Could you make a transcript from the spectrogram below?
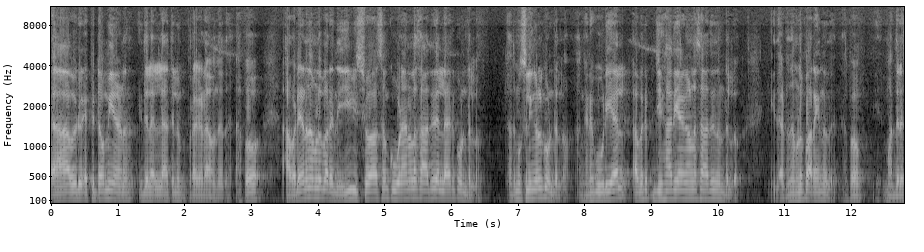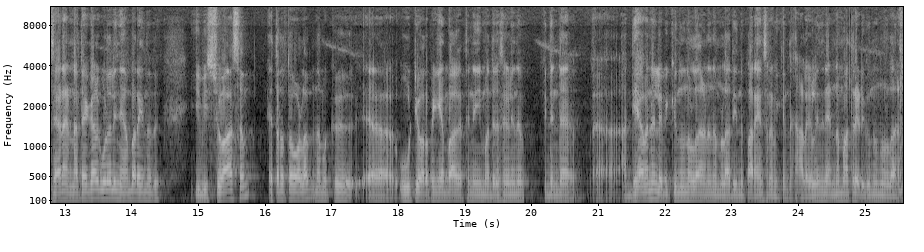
ആ ഒരു എപ്പിറ്റോമിയാണ് ഇതിലെല്ലാത്തിലും പ്രകടമാവുന്നത് അപ്പോൾ അവിടെയാണ് നമ്മൾ പറയുന്നത് ഈ വിശ്വാസം കൂടാനുള്ള സാധ്യത എല്ലാവർക്കും ഉണ്ടല്ലോ. അത് മുസ്ലിങ്ങൾക്കും ഉണ്ടല്ലോ. അങ്ങനെ കൂടിയാൽ അവർ ജിഹാദിയാകാനുള്ള സാധ്യത ഉണ്ടല്ലോ. ഇതാണ് നമ്മൾ പറയുന്നത്. അപ്പോൾ മദ്രസയുടെ എണ്ണത്തേക്കാൾ കൂടുതൽ ഞാൻ പറയുന്നത് ഈ വിശ്വാസം എത്രത്തോളം നമുക്ക് ഊട്ടി ഉറപ്പിക്കാൻ പാകത്തിന് ഈ മദ്രസകളിൽ നിന്ന് ഇതിന്റെ അധ്യാപനം ലഭിക്കുന്നു എന്നുള്ളതാണ് നമ്മൾ അതിൽ നിന്ന് പറയാൻ ശ്രമിക്കുന്നത്. ആളുകൾ ഇതിന്റെ എണ്ണം മാത്രം എടുക്കുന്നു എന്നുള്ളതാണ്.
